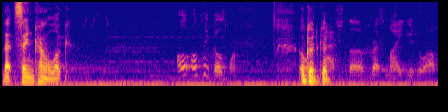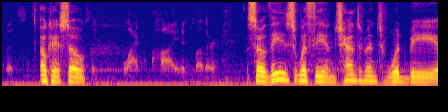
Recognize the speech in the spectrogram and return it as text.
that same kind of look I'll, I'll take those ones. Oh, good, good. Match the rest of my usual outfits. Okay so black hide and leather. so these with the enchantment would be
